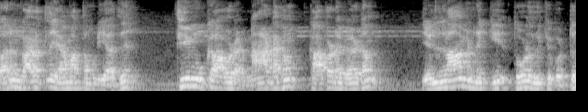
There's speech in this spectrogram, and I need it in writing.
வருங்காலத்தில் ஏமாற்ற முடியாது. திமுகவோட நாடகம் காப்பட வேடம் எல்லாம் இன்னைக்கு தோல் வைக்கப்பட்டு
